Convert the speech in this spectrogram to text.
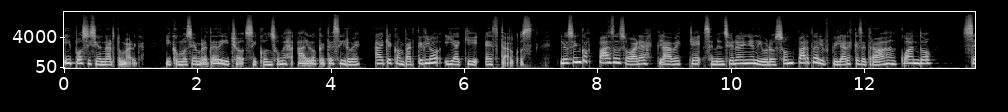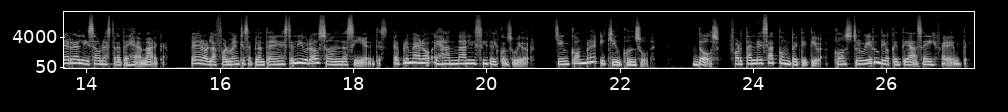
y posicionar tu marca. Y como siempre te he dicho, si consumes algo que te sirve, hay que compartirlo y aquí estamos. Los cinco pasos o áreas clave que se mencionan en el libro son parte de los pilares que se trabajan cuando se realiza una estrategia de marca. Pero la forma en que se plantea en este libro son las siguientes. El primero es análisis del consumidor, quién compra y quién consume. Dos, fortaleza competitiva, construir lo que te hace diferente.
